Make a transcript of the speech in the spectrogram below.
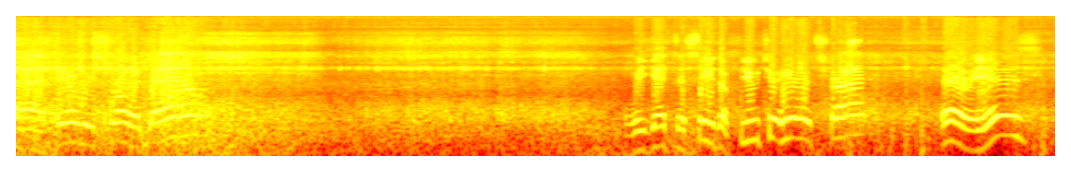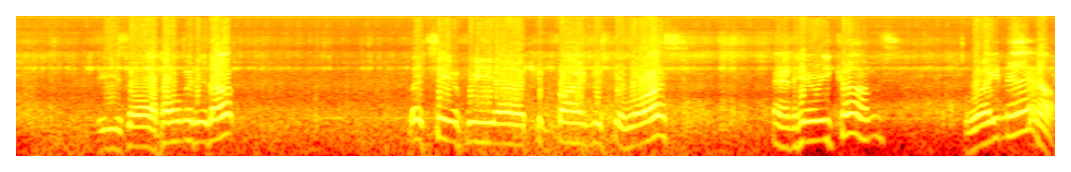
And here we slow it down. We get to see the future here at Strat. There he is. He's all helmeted up. Let's see if we uh, can find Mr. Ross. And here he comes right now.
